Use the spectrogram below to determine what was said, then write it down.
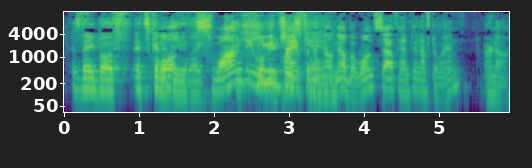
because they both. It's going to Well, be like Swansea the will be playing for the game. nil nil, but won't Southampton have to win or no?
